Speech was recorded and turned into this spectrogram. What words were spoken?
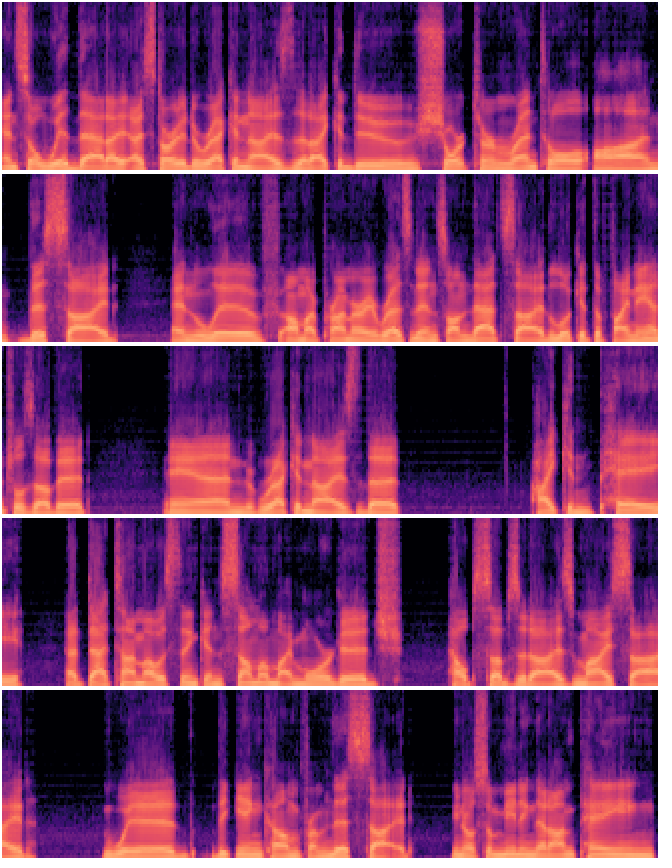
and so with that, I, I started to recognize that I could do short-term rental on this side and live on my primary residence on that side, look at the financials of it, and recognize that I can pay. At that time, I was thinking some of my mortgage helps subsidize my side with the income from this side. You know, so meaning that I'm paying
